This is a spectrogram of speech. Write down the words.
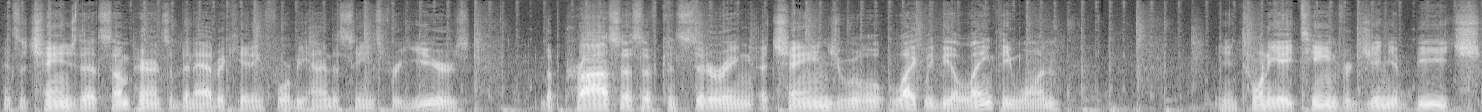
It's a change that some parents have been advocating for behind the scenes for years. The process of considering a change will likely be a lengthy one. In 2018, Virginia Beach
